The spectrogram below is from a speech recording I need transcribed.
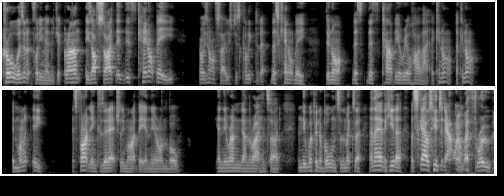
cruel, isn't it, footy manager? Grant, he's offside. This cannot be. No, he's not offside. He's just collected it. This cannot be. Do not. This this can't be a real highlight. It cannot. It cannot. It might be. It's frightening because it actually might be, and they're on the ball. And they're running down the right hand side. And they're whipping a ball into the mixer. And they have a header. But Scales heads it out. And we're through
